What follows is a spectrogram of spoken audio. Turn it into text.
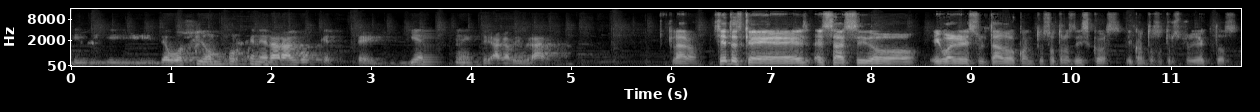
y, devoción por generar algo que te llene y te haga vibrar. Claro. ¿Sientes que ese ha sido igual el resultado con tus otros discos y con tus otros proyectos?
